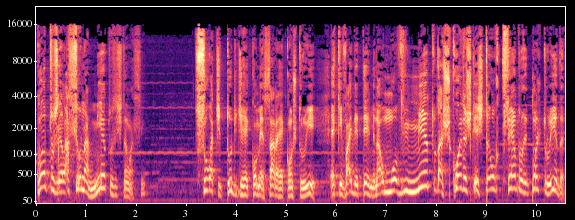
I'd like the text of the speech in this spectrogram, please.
Quantos relacionamentos estão assim? Sua atitude de recomeçar a reconstruir é que vai determinar o movimento das coisas que estão sendo reconstruídas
